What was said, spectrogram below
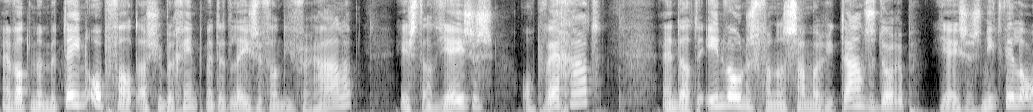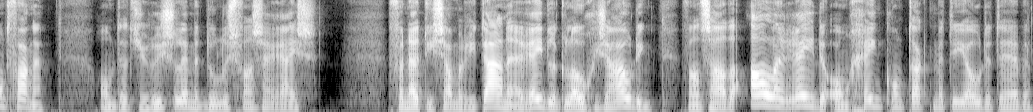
En wat me meteen opvalt als je begint met het lezen van die verhalen, is dat Jezus op weg gaat en dat de inwoners van een Samaritaans dorp Jezus niet willen ontvangen, omdat Jeruzalem het doel is van zijn reis. Vanuit die Samaritanen een redelijk logische houding, want ze hadden alle reden om geen contact met de Joden te hebben.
